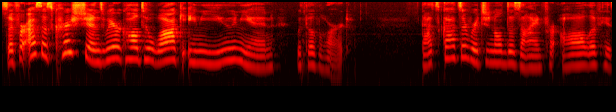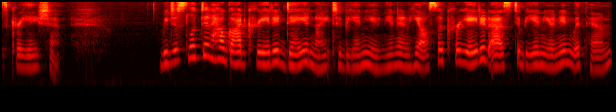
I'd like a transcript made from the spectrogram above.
So, for us as Christians, we are called to walk in union with the Lord. That's God's original design for all of His creation. We just looked at how God created day and night to be in union, and He also created us to be in union with Him.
